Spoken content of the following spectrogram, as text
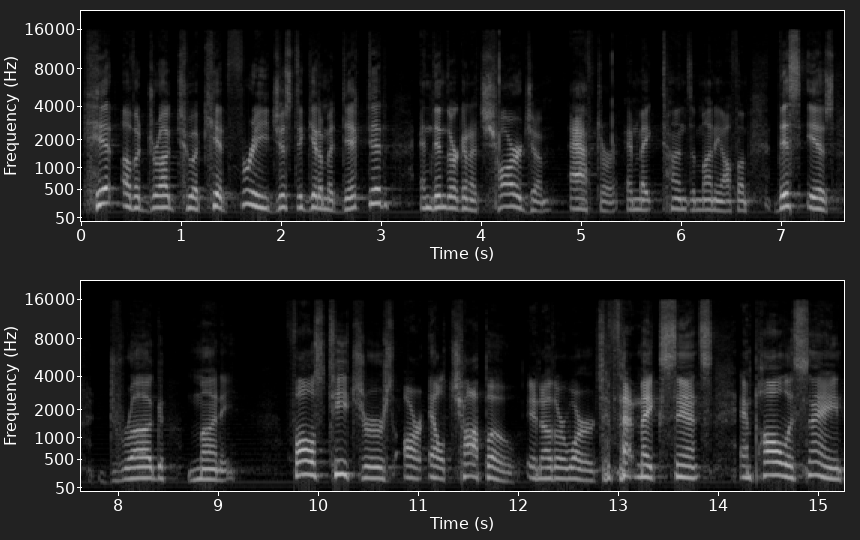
hit of a drug to a kid free just to get them addicted, and then they're going to charge them after and make tons of money off them. This is drug money. False teachers are El Chapo, in other words, if that makes sense. And Paul is saying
